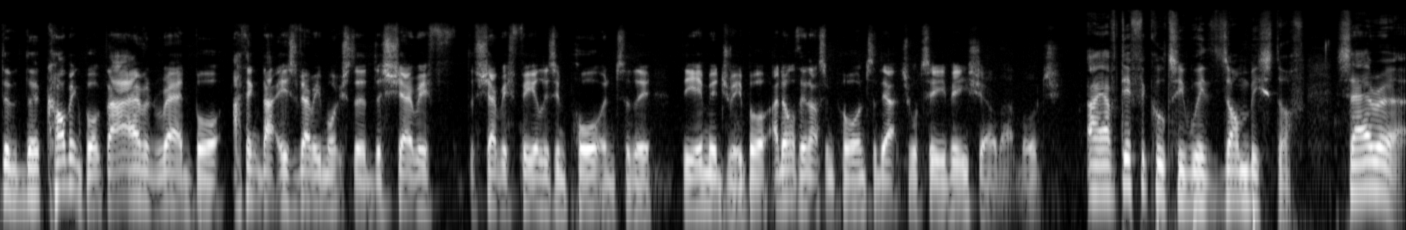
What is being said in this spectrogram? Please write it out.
the the comic book that I haven't read, but I think that is very much the the sheriff the sheriff feel is important to the the imagery, but I don't think that's important to the actual TV show that much. I have difficulty with zombie stuff. Sarah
